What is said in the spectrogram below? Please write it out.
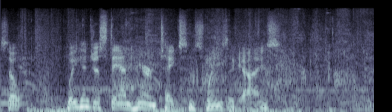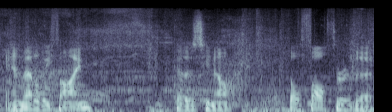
So, we can just stand here and take some swings at guys, and that'll be fine, because, you know, they'll fall through the,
